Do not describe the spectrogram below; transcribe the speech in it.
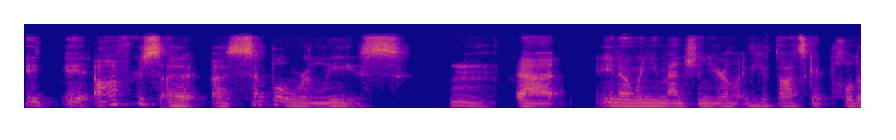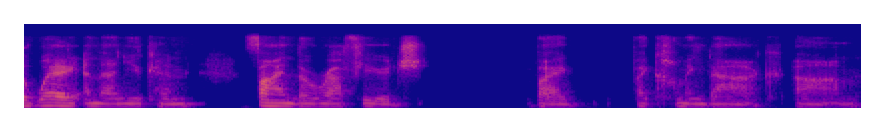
it it offers a, a simple release mm. that you know when you mention your your thoughts get pulled away and then you can find the refuge by by coming back um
